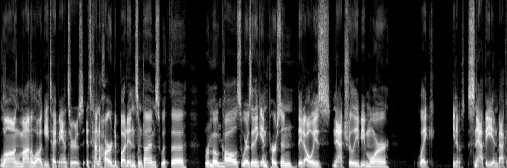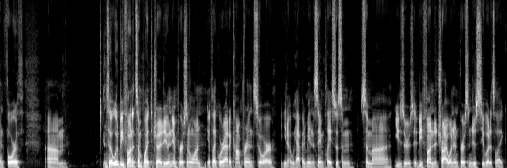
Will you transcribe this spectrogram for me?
long monologue type answers, it's kind of hard to butt in sometimes with the remote mm-hmm. calls. Whereas I think in person, they'd always naturally be more like you know snappy and back and forth. Um, and so it would be fun at some point to try to do an in-person one if like we're at a conference or you know we happen to be in the same place with some some uh, users. It'd be fun to try one in person just see what it's like.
